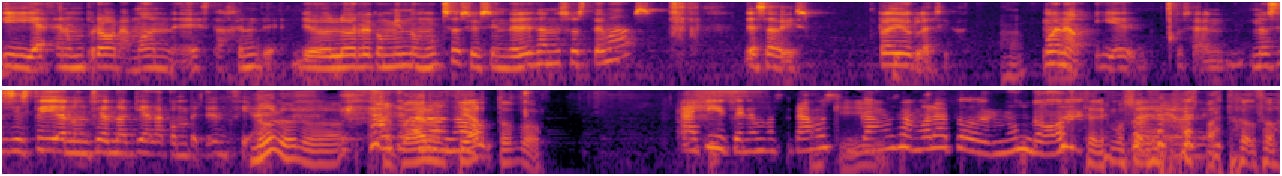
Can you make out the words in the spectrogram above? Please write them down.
y hacen un programón esta gente. Yo lo recomiendo mucho, si os interesan esos temas, ya sabéis, radio clásica. Ajá. Bueno, y eh, o sea, no sé si estoy anunciando aquí a la competencia. No, ¿eh? no, no, no. Se puede No, anunciar no. todo. Aquí tenemos, damos, Aquí. damos amor a todo el mundo. Tenemos Vale, orejas vale. para todo.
